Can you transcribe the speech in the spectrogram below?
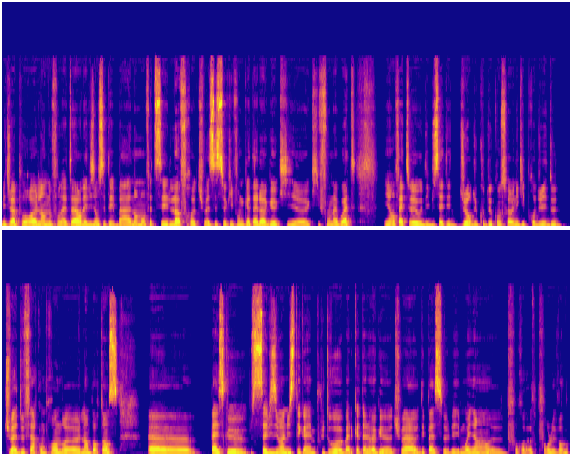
Mais tu vois, pour euh, l'un de nos fondateurs, la vision, c'était bah non, mais en fait, c'est l'offre. Tu vois, c'est ceux qui font le catalogue euh, qui, euh, qui font la boîte. Et en fait, au début, ça a été dur du coup de construire une équipe produit, de tu vois, de faire comprendre l'importance. Euh, parce que sa vision à lui, c'était quand même plutôt euh, bah, le catalogue, euh, tu vois, euh, dépasse les moyens pour, pour le vendre.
